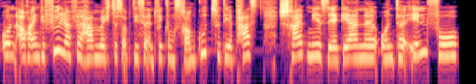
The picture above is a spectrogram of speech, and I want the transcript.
und auch ein Gefühl dafür haben möchtest, ob dieser Entwicklungsraum gut zu dir passt, schreib mir sehr gerne unter info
